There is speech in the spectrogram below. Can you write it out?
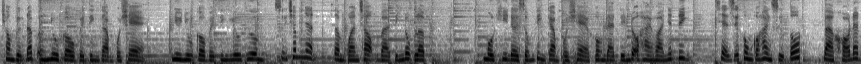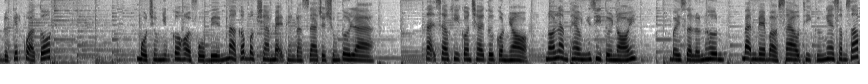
trong việc đáp ứng nhu cầu về tình cảm của trẻ như nhu cầu về tình yêu thương, sự chấp nhận, tầm quan trọng và tính độc lập. Một khi đời sống tình cảm của trẻ không đạt đến độ hài hòa nhất định, trẻ sẽ không có hành xử tốt và khó đạt được kết quả tốt. Một trong những câu hỏi phổ biến mà các bậc cha mẹ thường đặt ra cho chúng tôi là Tại sao khi con trai tôi còn nhỏ, nó làm theo những gì tôi nói? Bây giờ lớn hơn, bạn bè bảo sao thì cứ nghe răm rắp.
